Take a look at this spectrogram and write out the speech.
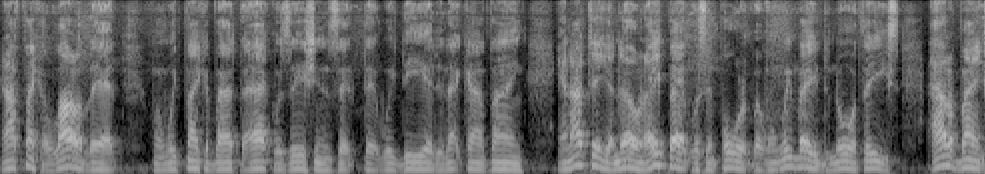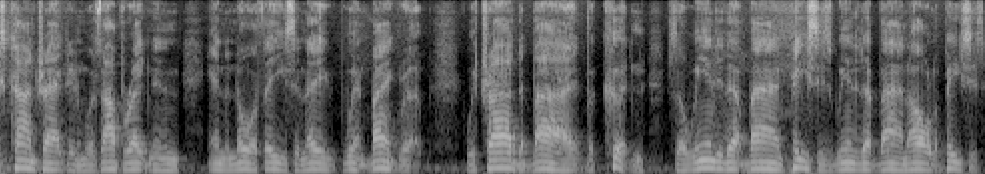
And I think a lot of that, when we think about the acquisitions that, that we did and that kind of thing, and I tell you, no, and APAC was important, but when we made the Northeast, Outer Banks contracting was operating in, in the Northeast and they went bankrupt. We tried to buy it but couldn't, so we ended up buying pieces. We ended up buying all the pieces,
